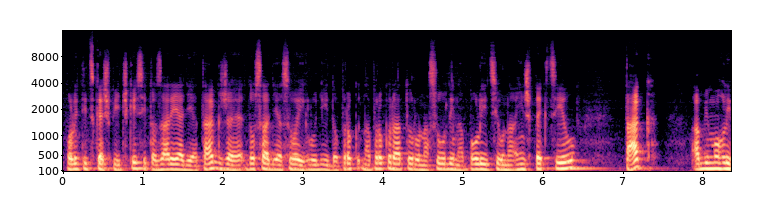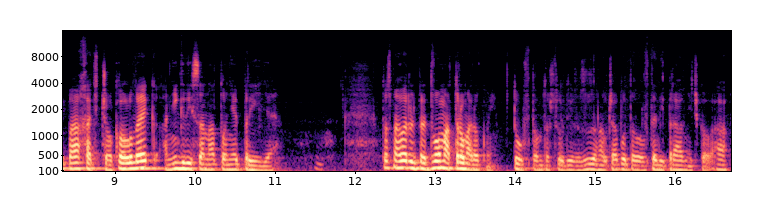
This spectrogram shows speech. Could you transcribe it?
politické špičky si to zariadia tak, že dosadia svojich ľudí do, na prokuratúru, na súdy, na políciu, na inšpekciu, tak, aby mohli páchať čokoľvek a nikdy sa na to nepríde. To sme hovorili pred dvoma, troma rokmi, tu v tomto štúdiu so Zuzanou Čaputovou, vtedy právničkou. A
